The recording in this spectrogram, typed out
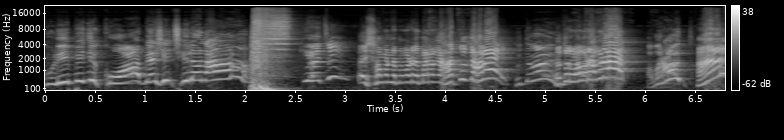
কুড়ি পিজি কোয়া বেশি ছিল না। কি হয়েছে? এই সামান্য ব্যাপারে বাবাকে হাত তুলতে হবে। বুঝতে পারলে? এ তোর বাবার অপরাধ? অপরাধ? হ্যাঁ?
